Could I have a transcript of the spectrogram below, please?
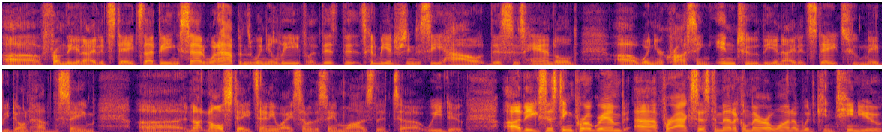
uh, from the United States. That being said, what happens when you leave? Like this, it's going to be interesting to see how this is handled uh, when you're crossing into the United States, who maybe don't have the same, uh, not in all states anyway, some of the same laws that uh, we do. Uh, the existing program uh, for access to medical marijuana would continue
